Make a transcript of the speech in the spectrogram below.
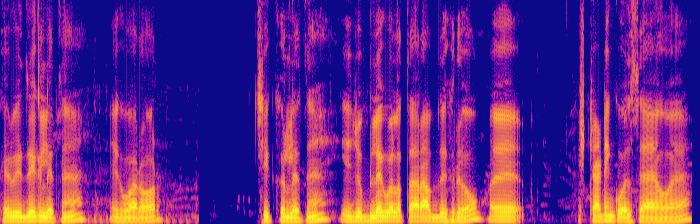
फिर भी देख लेते हैं, एक बार और चेक कर लेते हैं। ये जो ब्लैक वाला तार आप देख रहे हो, ये स्टार्टिंग कॉल से आया हुआ है।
